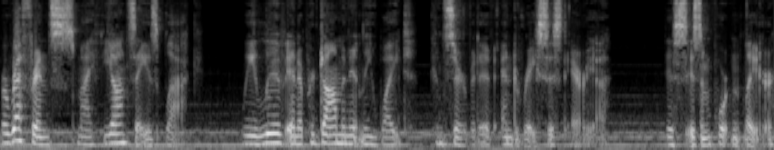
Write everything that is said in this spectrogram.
For reference, my fiance is black. We live in a predominantly white, conservative, and racist area. This is important later.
